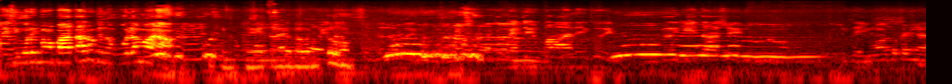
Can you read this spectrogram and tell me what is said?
Pati siguro yung mga bata, no, kinukulam mo, ano? Kaya tayo gawin to. Kwento yung panganay ko eh. Nakikita siya eh. Hindi, yung mga gabay nga,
